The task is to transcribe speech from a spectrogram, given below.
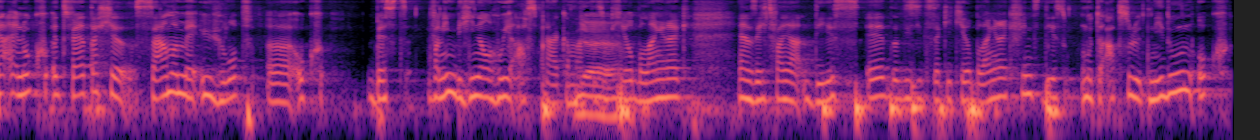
ja, en ook het feit dat je samen met je hulp eh, ook best van in het begin al goede afspraken maakt. Ja, Dat is ook ja. heel belangrijk. En zegt van ja, deze, hè, dat is iets dat ik heel belangrijk vind. Deze moeten we absoluut niet doen. Ook,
